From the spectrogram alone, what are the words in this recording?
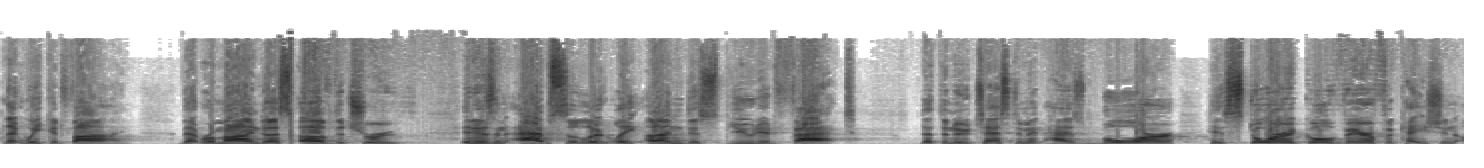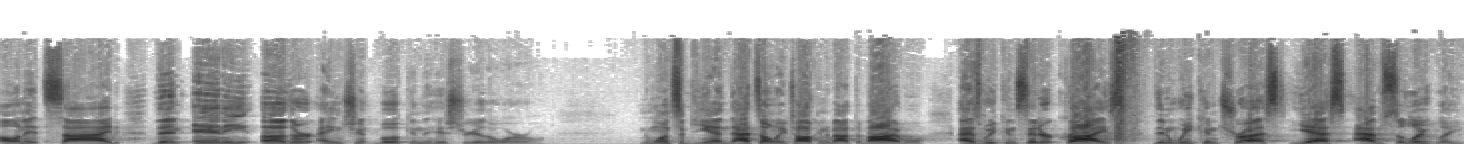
that we could find that remind us of the truth. It is an absolutely undisputed fact that the New Testament has more historical verification on its side than any other ancient book in the history of the world. And once again, that's only talking about the Bible. As we consider Christ, then we can trust, yes, absolutely,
